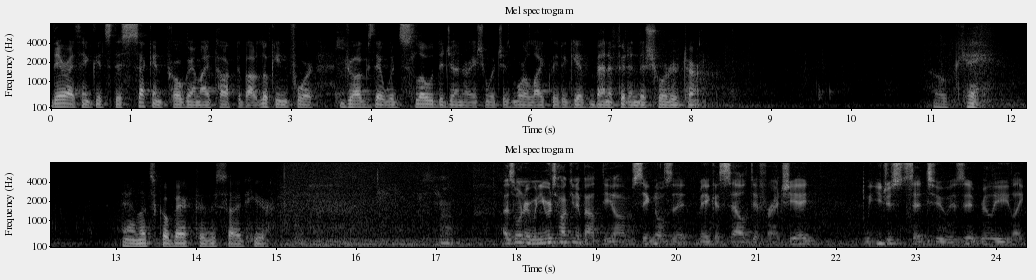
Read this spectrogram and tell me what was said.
There, I think it's this second program I talked about, looking for drugs that would slow degeneration, which is more likely to give benefit in the shorter term. Okay. And let's go back to this side here. I was wondering, when you were talking about the um, signals that make a cell differentiate, what you just said too, is it really like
